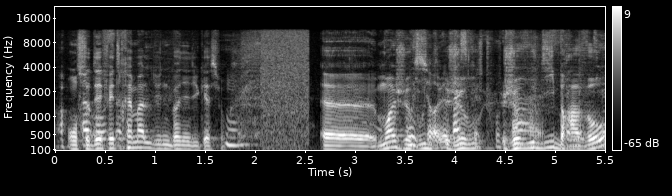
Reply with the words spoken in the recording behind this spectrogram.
On se Ah bon, défait ça très mal d'une bonne éducation. Euh, moi, je Oui, vous, je je dis bravo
